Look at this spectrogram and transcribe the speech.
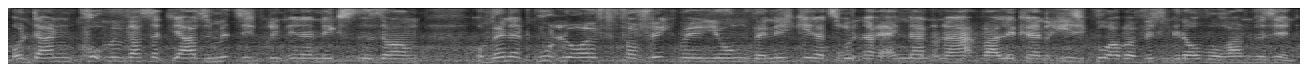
Und dann gucken wir, was das Jahr so mit sich bringt in der nächsten Saison. Und wenn das gut läuft, verpflichten wir den Jungen. Wenn nicht, geht er zurück nach England und dann hatten wir alle kein Risiko, aber wissen genau, woran wir sind.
